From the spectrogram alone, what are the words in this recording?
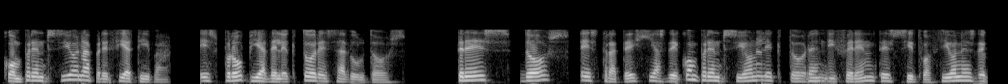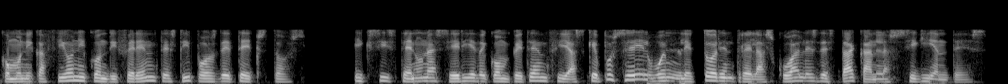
Comprensión apreciativa. Es propia de lectores adultos. 3. 2. Estrategias de comprensión lectora en diferentes situaciones de comunicación y con diferentes tipos de textos. Existen una serie de competencias que posee el buen lector entre las cuales destacan las siguientes.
